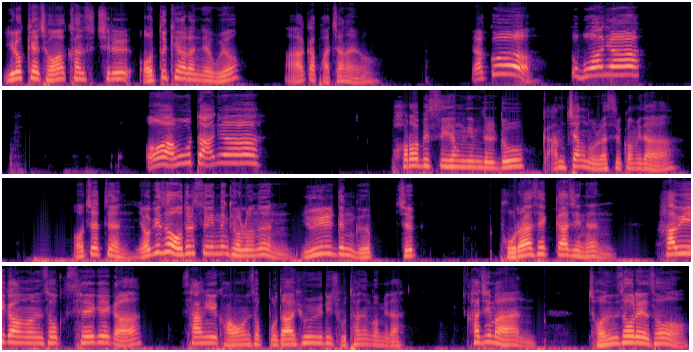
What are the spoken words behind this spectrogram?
이렇게 정확한 수치를 어떻게 알았냐고요? 아, 아까 봤잖아요. 야꾸! 또 뭐하냐? 어 아무것도 아니야. 펄어비스 형님들도 깜짝 놀랐을 겁니다. 어쨌든 여기서 얻을 수 있는 결론은 유일 등급 즉 보라색까지는 하위 광원석 3개가 상위 광원석보다 효율이 좋다는 겁니다. 하지만 전설에서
